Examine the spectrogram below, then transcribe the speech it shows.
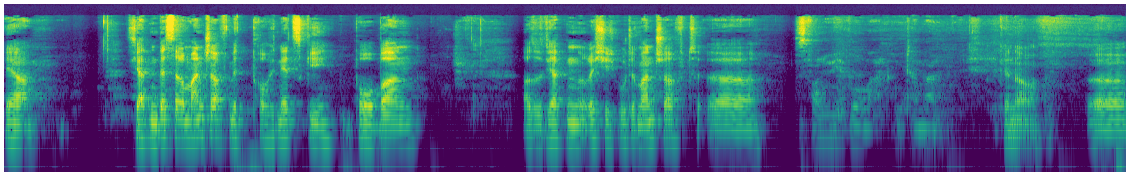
ja, sie hatten eine bessere Mannschaft mit Prochinecki, Boban. Also die hatten eine richtig gute Mannschaft. Äh, Das war mir Boban, guter Mann. genau. Äh,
